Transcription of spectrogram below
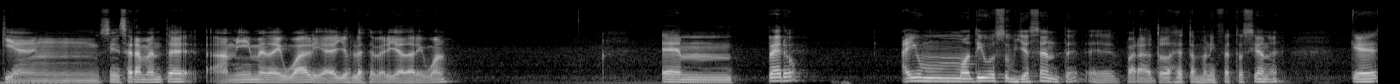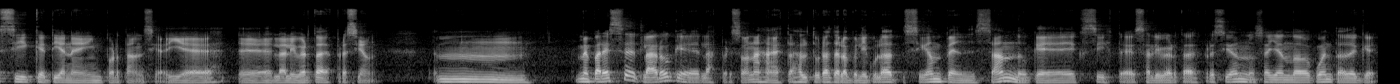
quien sinceramente a mí me da igual y a ellos les debería dar igual. Em, pero hay un motivo subyacente eh, para todas estas manifestaciones que sí que tiene importancia y es eh, la libertad de expresión. Mm, me parece claro que las personas a estas alturas de la película sigan pensando que existe esa libertad de expresión, no se hayan dado cuenta de que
